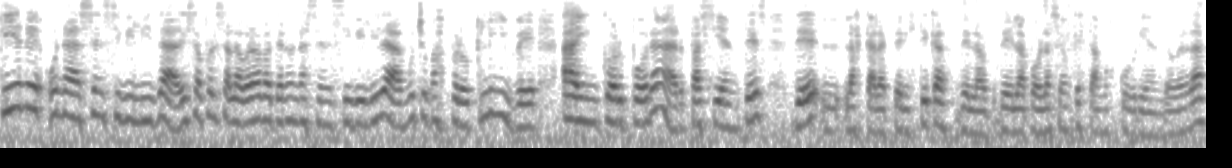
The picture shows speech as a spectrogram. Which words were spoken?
tiene una sensibilidad, esa fuerza laboral va a tener una sensibilidad mucho más proclive a incorporar pacientes de las características de la, población que estamos cubriendo, ¿verdad?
